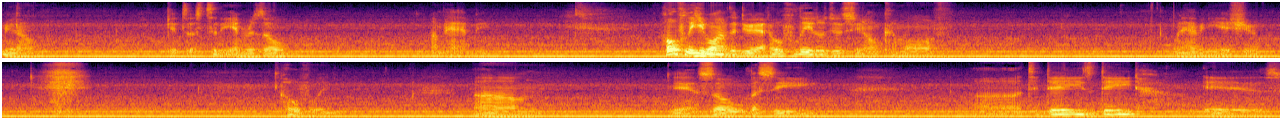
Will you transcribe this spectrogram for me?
You know gets us to the end result. I'm happy Hopefully he won't have to do that. Hopefully it'll just, you know, come off. Won't have any issue. Hopefully. Um, yeah, so let's see. Uh, today's date is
